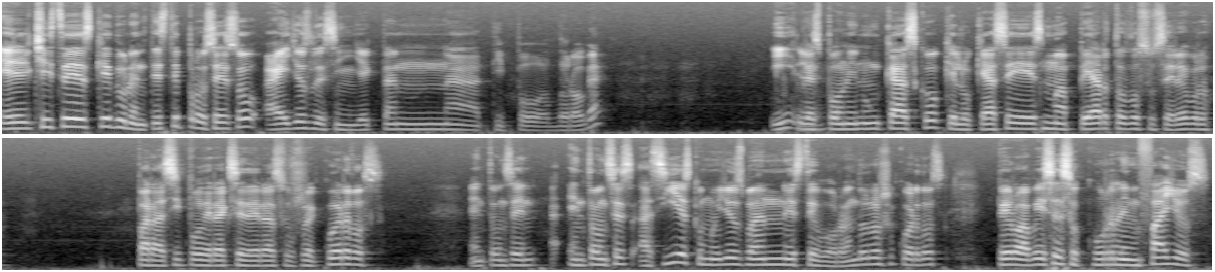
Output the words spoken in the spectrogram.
El chiste es que durante este proceso a ellos les inyectan una tipo droga. Y les ponen un casco que lo que hace es mapear todo su cerebro. Para así poder acceder a sus recuerdos. Entonces, entonces así es como ellos van este, borrando los recuerdos. Pero a veces ocurren fallos.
